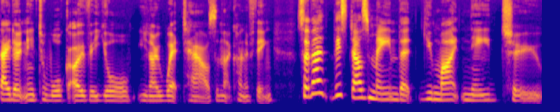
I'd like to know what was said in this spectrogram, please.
they don't need to walk over your, you know, wet towels and that kind of thing. So that this does mean that you might need to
